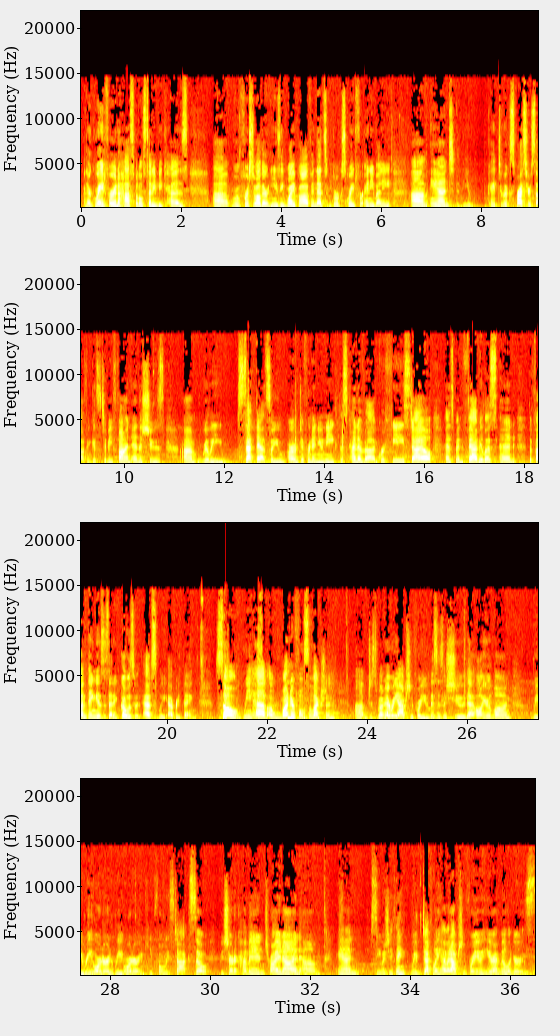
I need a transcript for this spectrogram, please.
they're great for in a hospital setting because uh, well, first of all, they're an easy wipe off, and that works great for anybody. Um, and you okay, to express yourself, it gets to be fun, and the shoes um, really set that so you are different and unique. This kind of uh, graffiti style has been fabulous, and the fun thing is, is that it goes with absolutely everything. So we have a wonderful selection, um, just about every option for you. This is a shoe that all year long we reorder and reorder and keep fully stocked. So be sure to come in, try it on, um, and see what you think. We definitely have an option for you here at Milaegers.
